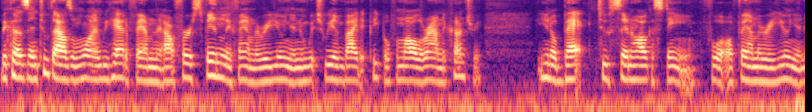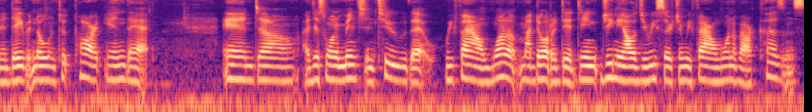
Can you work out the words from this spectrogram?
Because in 2001, we had a family, our first Finley family reunion, in which we invited people from all around the country, you know, back to St. Augustine for a family reunion. And David Nolan took part in that. And uh, I just want to mention too that we found one of my daughter did gene- genealogy research, and we found one of our cousins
